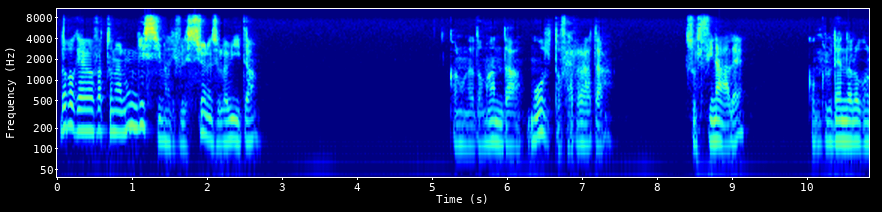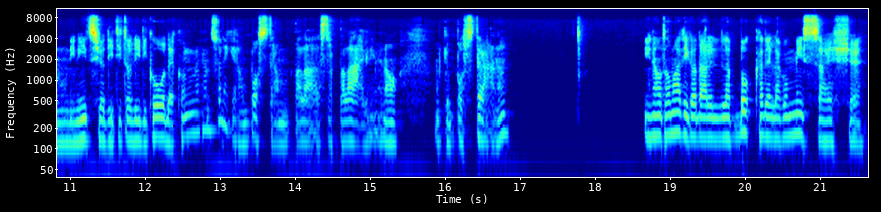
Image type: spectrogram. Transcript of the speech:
dopo che aveva fatto una lunghissima riflessione sulla vita, con una domanda molto ferrata sul finale, concludendolo con un inizio di titoli di coda e con una canzone che era un po' strappalacrime, no? Anche un po' strana. In automatico dalla bocca della commessa esce...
